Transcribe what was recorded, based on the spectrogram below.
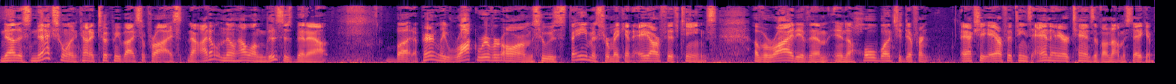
Now this next one kind of took me by surprise. Now I don't know how long this has been out, but apparently Rock River Arms, who is famous for making AR-15s, a variety of them in a whole bunch of different actually AR-15s and AR-10s, if I'm not mistaken.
